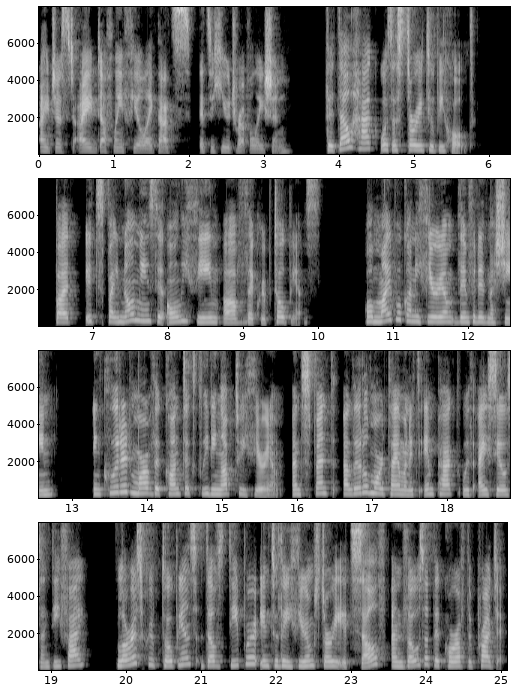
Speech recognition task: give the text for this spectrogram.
I just, I definitely feel like that's it's a huge revelation. The DAO hack was a story to behold, but it's by no means the only theme of the Cryptopians. While my book on Ethereum, The Infinite Machine, included more of the context leading up to Ethereum and spent a little more time on its impact with ICOs and DeFi, Laura's Cryptopians delves deeper into the Ethereum story itself and those at the core of the project,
